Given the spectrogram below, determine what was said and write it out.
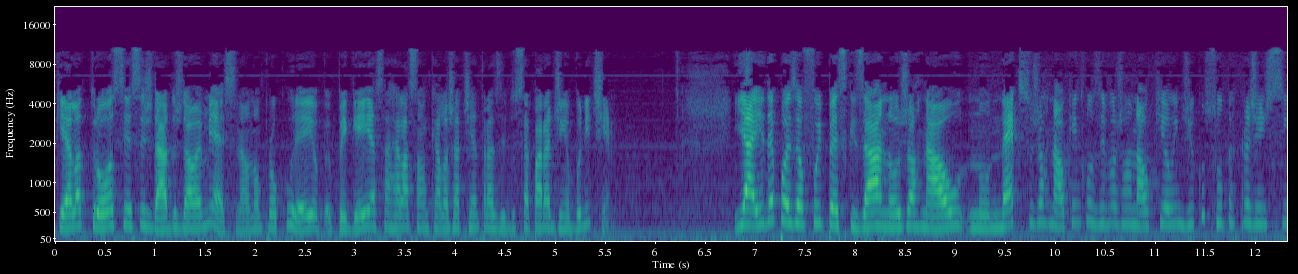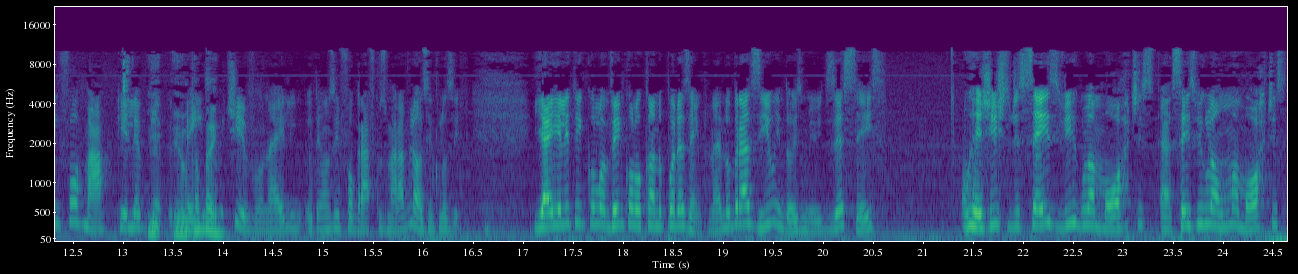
que ela trouxe esses dados da OMS, né? Eu não procurei, eu, eu peguei essa relação que ela já tinha trazido separadinha, bonitinha. E aí depois eu fui pesquisar no jornal, no Nexo Jornal, que inclusive é um jornal que eu indico super pra gente se informar, porque ele é E bem também. instrutivo, né? Ele, eu tenho uns infográficos maravilhosos, inclusive. E aí ele tem, vem colocando, por exemplo, né? no Brasil, em 2016, o registro de 6,1 mortes, é, 6,1 mortes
